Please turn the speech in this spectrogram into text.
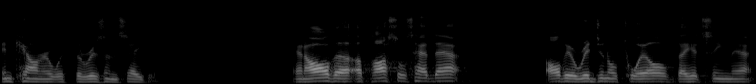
encounter with the risen Savior. And all the apostles had that. All the original 12, they had seen that.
